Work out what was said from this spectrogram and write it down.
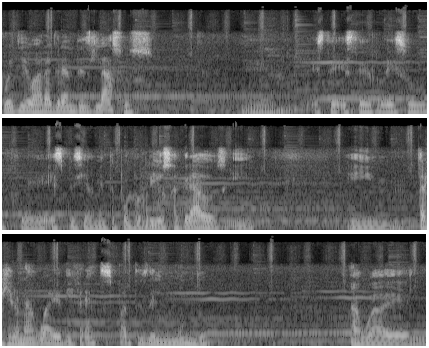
puede llevar a grandes lazos. Eh, este, este rezo fue especialmente por los ríos sagrados y, y trajeron agua de diferentes partes del mundo agua del...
